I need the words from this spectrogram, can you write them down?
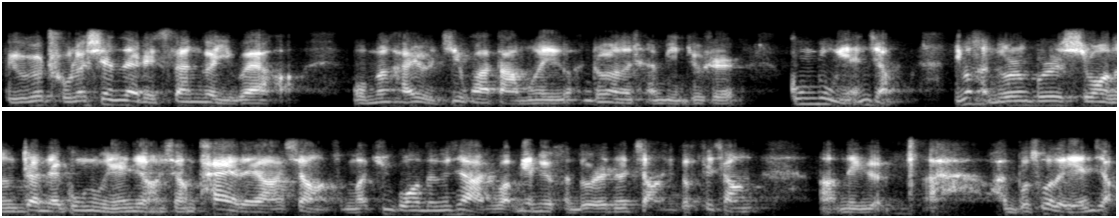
比如说除了现在这三个以外哈，我们还有计划打磨一个很重要的产品，就是。公众演讲，你们很多人不是希望能站在公众演讲，像 TED 呀，像什么聚光灯下是吧？面对很多人能讲一个非常啊那个啊很不错的演讲。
